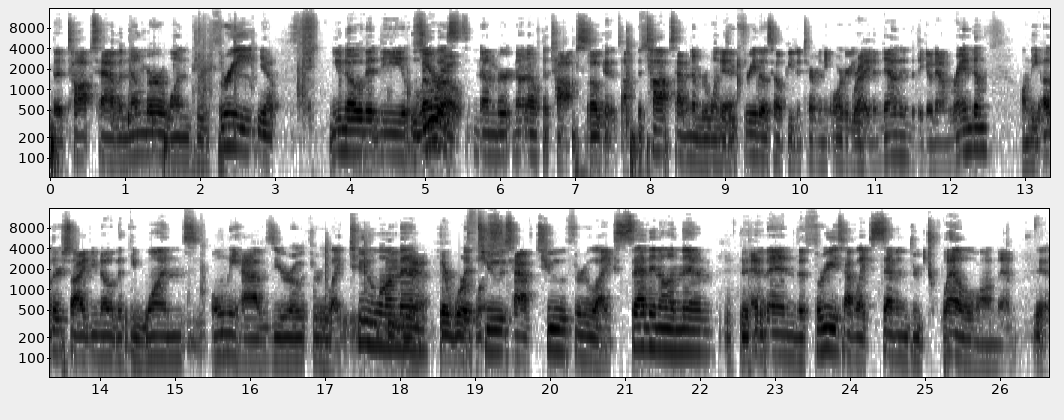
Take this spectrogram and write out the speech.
The tops have a number one through three. yep. You know that the Zero. lowest number. No, no, the tops. Okay, the top. The tops have a number one Yeah. through three. Those help you determine the order you Right. lay them down in, but they go down random. On the other side, you know that the ones only have zero through like two on them. Yeah, they're worthless. The twos have two through like seven on them, and then the threes have like seven through twelve on them. Yeah.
